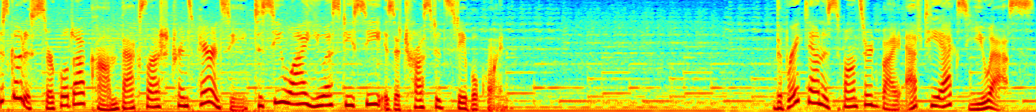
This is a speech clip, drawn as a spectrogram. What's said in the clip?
Just go to circle.com backslash transparency to see why USDC is a trusted stablecoin. The breakdown is sponsored by FTX US.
